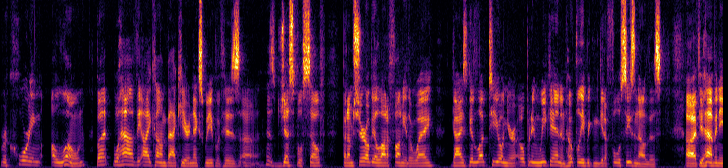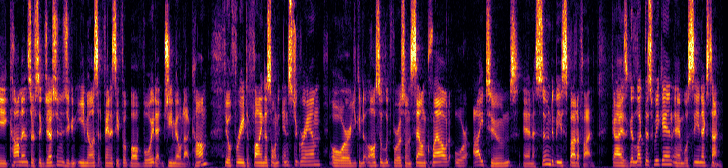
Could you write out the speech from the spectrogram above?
recording alone But we'll have the icon back here next week with his uh, his jestful self. But I'm sure it'll be a lot of fun either way. Guys, good luck to you on your opening weekend, and hopefully we can get a full season out of this. Uh, if you have any comments or suggestions, you can email us at fantasyfootballvoid at gmail.com. Feel free to find us on Instagram, or you can also look for us on SoundCloud or iTunes, and soon to be Spotify. Guys, good luck this weekend, and we'll see you next time.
